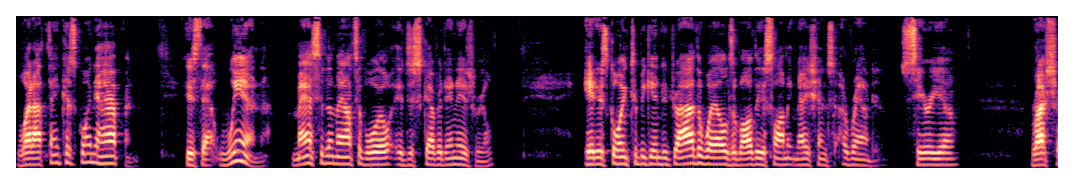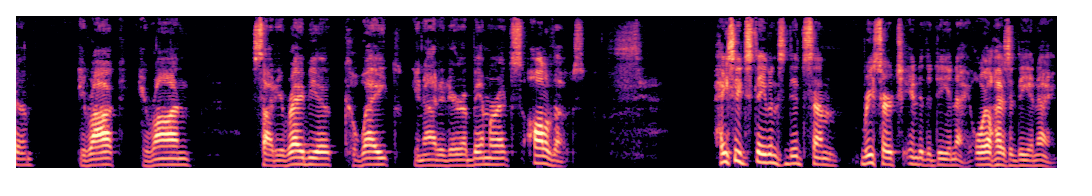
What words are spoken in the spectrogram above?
what I think is going to happen is that when massive amounts of oil is discovered in Israel, it is going to begin to dry the wells of all the Islamic nations around it Syria, Russia, Iraq, Iran, Saudi Arabia, Kuwait, United Arab Emirates, all of those. Hayseed Stevens did some research into the DNA. Oil has a DNA.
